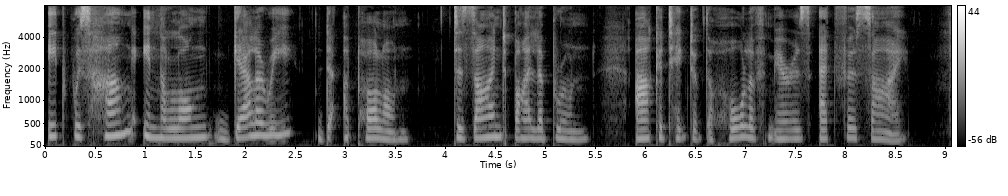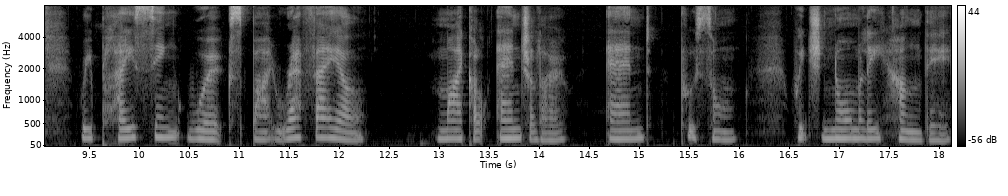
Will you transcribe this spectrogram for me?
it was hung in the long Galerie d'Apollon, designed by Lebrun, architect of the Hall of Mirrors at Versailles, replacing works by Raphael, Michelangelo, and Poussin, which normally hung there.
